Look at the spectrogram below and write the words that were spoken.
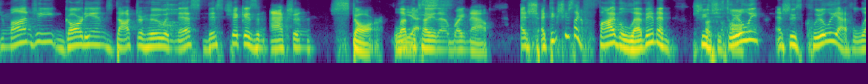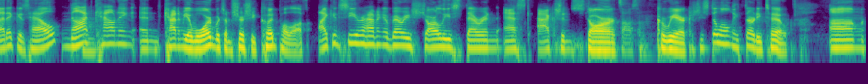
Jumanji, Guardians, Doctor Who, and this. This chick is an action star. Let me tell you that right now. And I think she's like 5'11 and she's, Oh, she's tall. clearly and she's clearly athletic as hell. Not Mm. counting an Academy Award, which I'm sure she could pull off. I could see her having a very Charlize Theron esque action star That's awesome. career because she's still only 32. Um,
